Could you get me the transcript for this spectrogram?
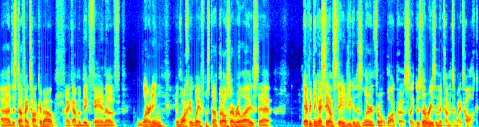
uh, the stuff I talk about. Like I'm a big fan of learning and walking away from stuff, but also I realize that everything I say on stage, you can just learn from a blog post. Like there's no reason to come to my talk.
